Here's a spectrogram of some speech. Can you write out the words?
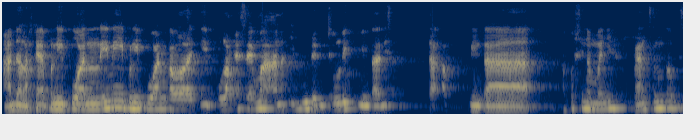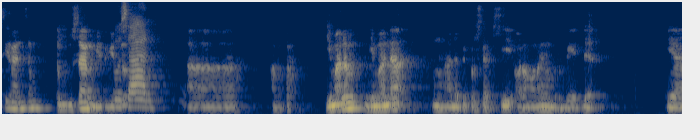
ada lah kayak penipuan ini penipuan kalau lagi pulang SMA anak ibu udah diculik minta di minta apa sih namanya ransom tuh apa sih ransom? Tebusan gitu gitu Busan. eh, apa? Gimana gimana menghadapi persepsi orang-orang yang berbeda? Ya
